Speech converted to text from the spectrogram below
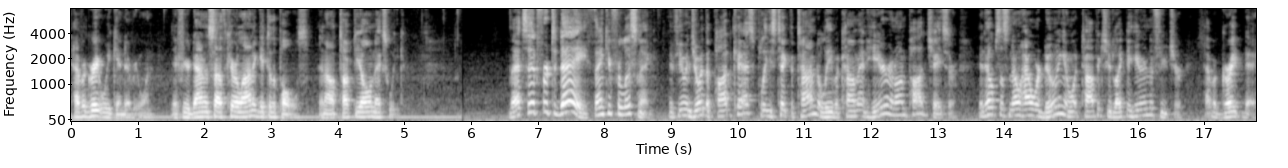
Have a great weekend, everyone. If you're down in South Carolina, get to the polls, and I'll talk to you all next week. That's it for today. Thank you for listening. If you enjoyed the podcast, please take the time to leave a comment here and on Podchaser. It helps us know how we're doing and what topics you'd like to hear in the future. Have a great day.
